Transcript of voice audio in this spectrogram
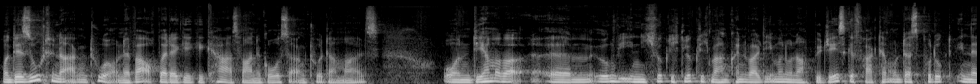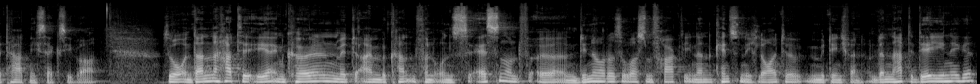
Und der suchte eine Agentur und er war auch bei der GGK, es war eine große Agentur damals. Und die haben aber ähm, irgendwie ihn nicht wirklich glücklich machen können, weil die immer nur nach Budgets gefragt haben und das Produkt in der Tat nicht sexy war. So, und dann hatte er in Köln mit einem Bekannten von uns Essen und äh, ein Dinner oder sowas und fragte ihn dann, kennst du nicht Leute, mit denen ich war? Und dann hatte derjenige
